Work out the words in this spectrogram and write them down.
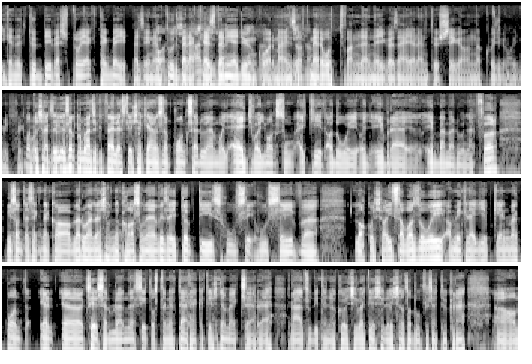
igen, de több éves projektekbe épp ezért nem Pont, tud belekezdeni egy önkormányzat, van, mert ott van lenne igazán jelentősége annak, hogy, hogy mit mikor Pontos, hát az önkormányzati fejlesztések jellemzően pontszerűen, vagy egy, vagy maximum egy-két adó vagy évre évben merülnek föl, viszont ezeknek a beruházásoknak a haszonelvézei több 10-20 év lakosai, szavazói, amikre egyébként meg pont ér, e, célszerű lenne szétosztani a terheket, és nem egyszerre rázudítani a költségvetésre és az adófizetőkre a,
